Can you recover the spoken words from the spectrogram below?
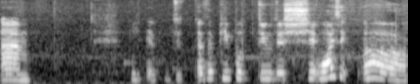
Um. Other people do this shit. Why is it? Oh.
